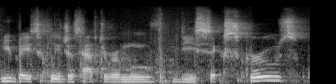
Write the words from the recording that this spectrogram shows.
you basically just have to remove the six screws.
